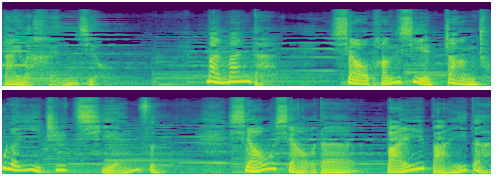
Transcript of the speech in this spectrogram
待了很久，慢慢的，小螃蟹长出了一只钳子，小小的、白白的、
